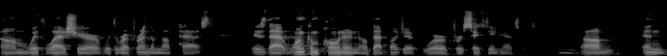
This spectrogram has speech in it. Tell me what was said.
um, with last year with the referendum not passed is that one component of that budget were for safety enhancements. Um, And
